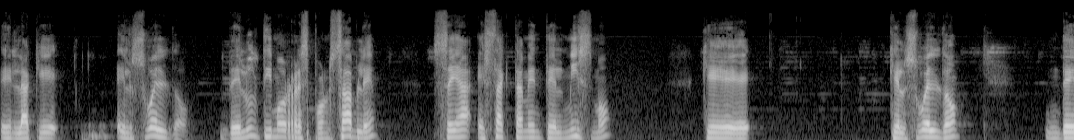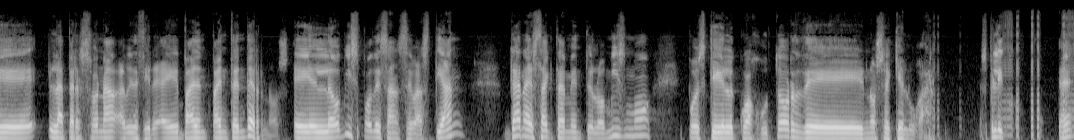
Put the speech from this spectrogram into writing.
en la que el sueldo del último responsable sea exactamente el mismo que, que el sueldo de la persona, es decir, eh, para, entendernos, el obispo de San Sebastián gana exactamente lo mismo pues que el coadjutor de no sé qué lugar. ¿Me ¿Explico? ¿Eh?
